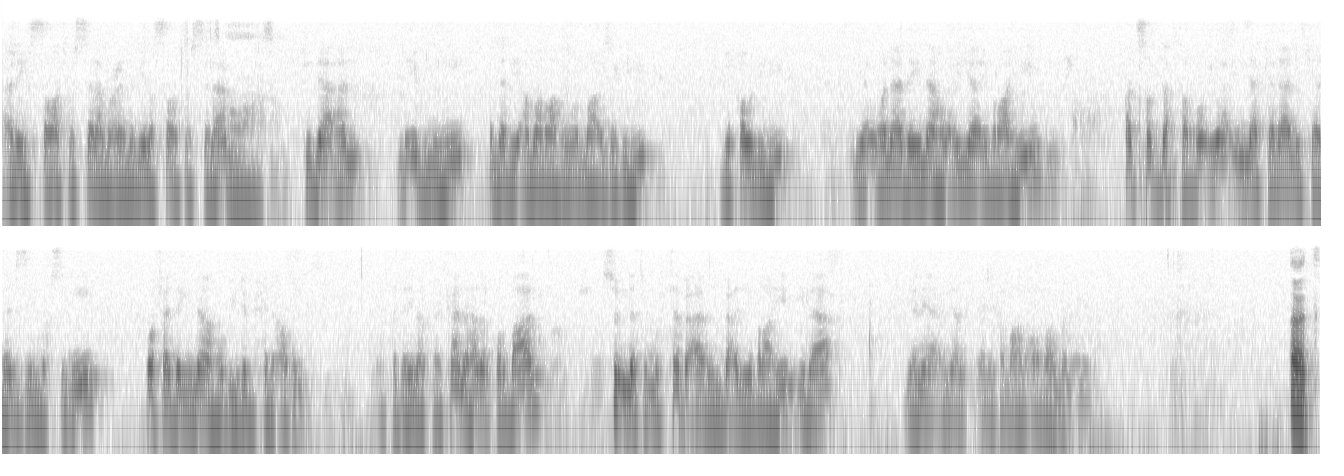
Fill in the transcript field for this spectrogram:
عليه الصلاة والسلام وعلى نبينا الصلاة والسلام فداء لابنه الذي أمره الله عز به بقوله وناديناه أي يا إبراهيم قد صدقت الرؤيا إنا كذلك نجزي المحسنين وفديناه بذبح عظيم وفديناه فكان هذا القربان سنة متبعة من بعد إبراهيم إلى يعني أن يرث الله الأرض ومن عليها Evet.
